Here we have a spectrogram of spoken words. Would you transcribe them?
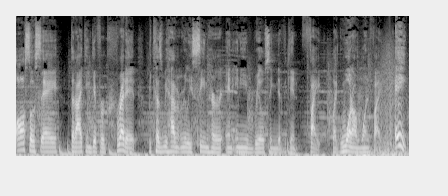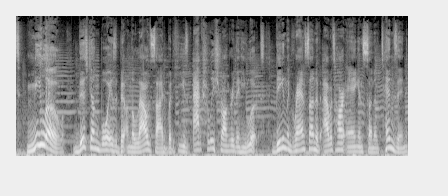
also say that I can give her credit because we haven't really seen her in any real significant fight, like one-on-one fight. Eight, Meelo. This young boy is a bit on the loud side, but he's actually stronger than he looks. Being the grandson of Avatar Aang and son of Tenzin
